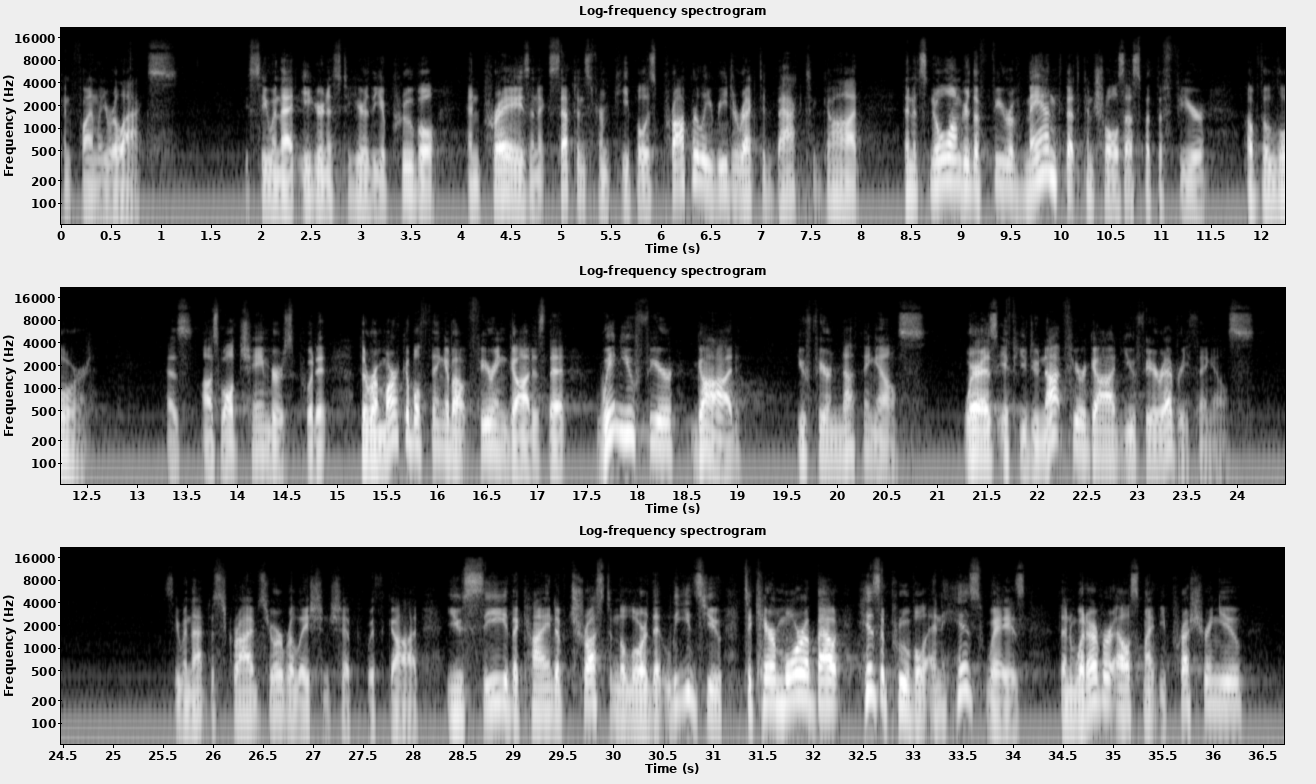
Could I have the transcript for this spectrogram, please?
can finally relax. You see, when that eagerness to hear the approval and praise and acceptance from people is properly redirected back to God, then it's no longer the fear of man that controls us, but the fear of the Lord. As Oswald Chambers put it, the remarkable thing about fearing God is that when you fear God, you fear nothing else. Whereas if you do not fear God, you fear everything else. See, when that describes your relationship with God, you see the kind of trust in the Lord that leads you to care more about His approval and His ways than whatever else might be pressuring you,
